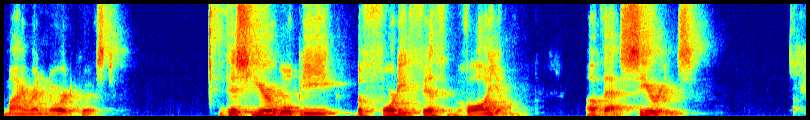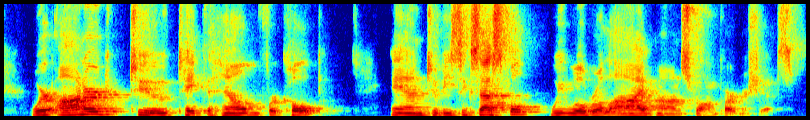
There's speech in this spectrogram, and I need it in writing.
Myron Nordquist. This year will be the 45th volume of that series. We're honored to take the helm for COLP and to be successful we will rely on strong partnerships.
